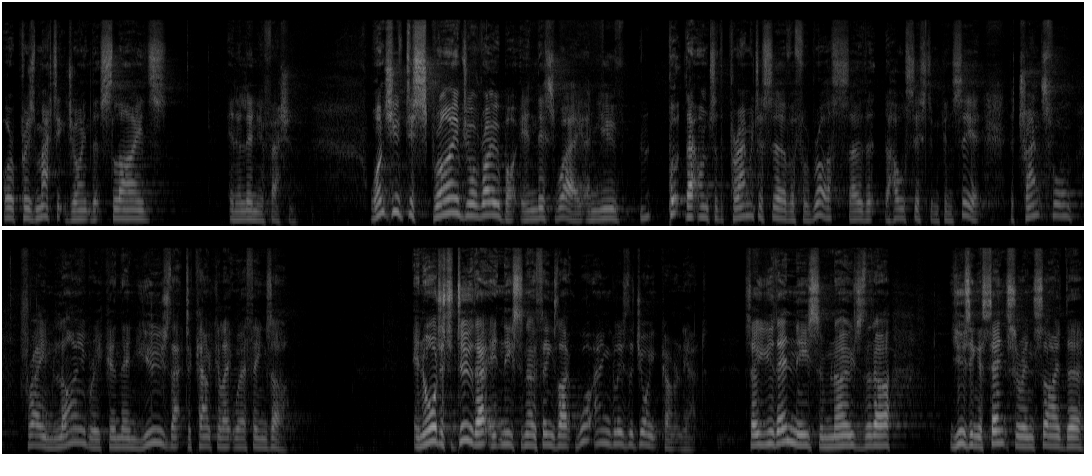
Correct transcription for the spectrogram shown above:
or a prismatic joint that slides in a linear fashion. Once you've described your robot in this way and you've put that onto the parameter server for ROS so that the whole system can see it, the transform frame library can then use that to calculate where things are. In order to do that, it needs to know things like what angle is the joint currently at? So you then need some nodes that are using a sensor inside the,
